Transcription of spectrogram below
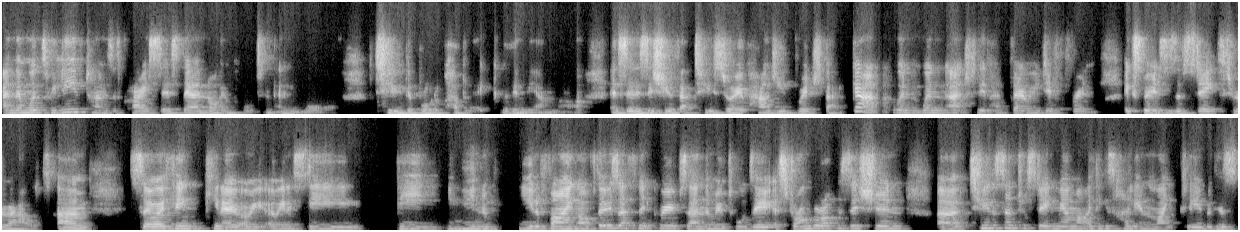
And then once we leave times of crisis, they are not important anymore to the broader public within Myanmar. And so this issue of that two story of how do you bridge that gap when, when actually they've had very different experiences of state throughout. Um, so I think, you know, are we, are we going to see the uni- unifying of those ethnic groups and the move towards a, a stronger opposition uh, to the central state in Myanmar, I think is highly unlikely because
